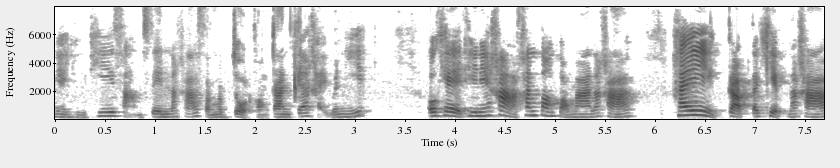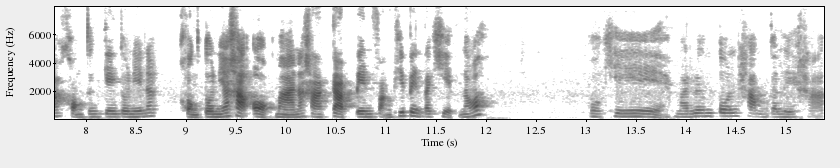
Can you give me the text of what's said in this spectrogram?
เนี่ยอยู่ที่ 3 เซนนะคะสำหรับโจทย์ของการแก้ไขวันนี้โอเค ทีนี้ค่ะ ขั้นตอนต่อมานะคะ ให้กลับตะเข็บนะคะ ของกางเกงตัวนี้นะของตัวนี้ค่ะออกมานะคะ กลับเป็นฝั่งที่เป็นตะเข็บเนาะ โอเค มาเริ่มต้นทำกันเลยค่ะ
